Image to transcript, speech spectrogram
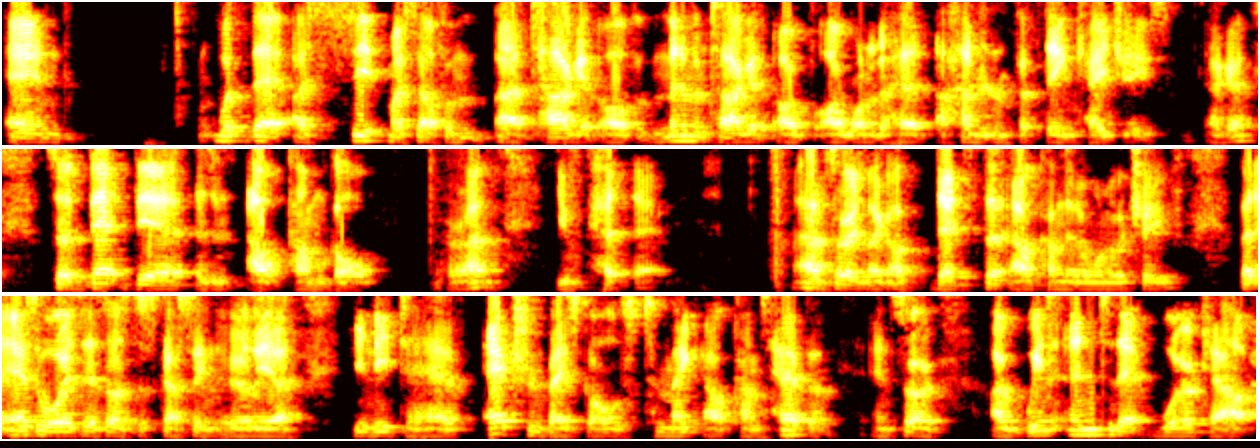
and with that, I set myself a, a target of minimum target of I wanted to hit 115 kgs. Okay, so that there is an outcome goal. All right, you've hit that. I'm sorry, like I've, that's the outcome that I want to achieve. But as always, as I was discussing earlier, you need to have action-based goals to make outcomes happen. And so I went into that workout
